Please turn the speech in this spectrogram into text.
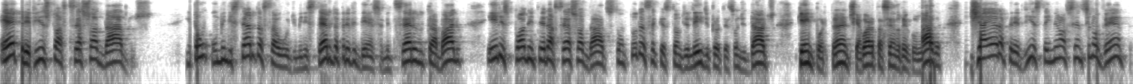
é previsto acesso a dados. Então, o Ministério da Saúde, o Ministério da Previdência, o Ministério do Trabalho, eles podem ter acesso a dados. Então, toda essa questão de lei de proteção de dados, que é importante, que agora está sendo regulada, já era prevista em 1990.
